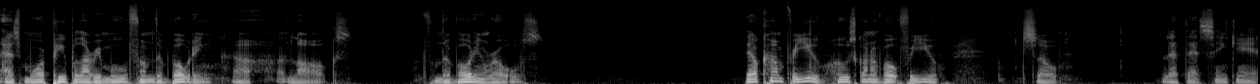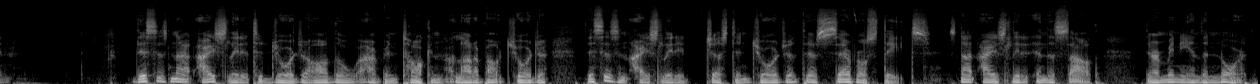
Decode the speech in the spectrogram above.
As more people are removed from the voting uh, logs, from the voting rolls, they'll come for you. Who's going to vote for you? So let that sink in. This is not isolated to Georgia, although I've been talking a lot about Georgia. This isn't isolated just in Georgia. There's several states. It's not isolated in the South. There are many in the North.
